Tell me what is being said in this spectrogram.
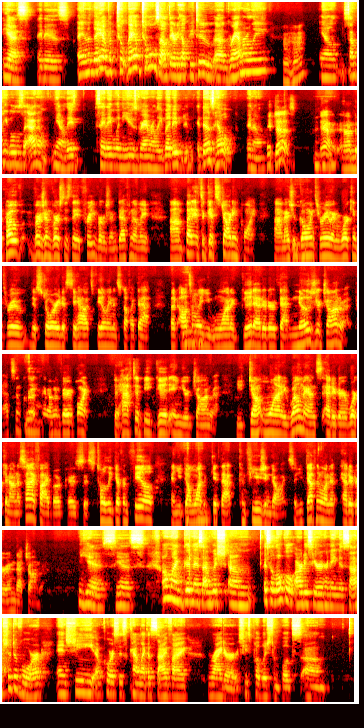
Yes, it is. And they have a tool. They have tools out there to help you too. Uh, Grammarly. Mm-hmm. You know, some people I don't. You know, they say they wouldn't use Grammarly, but it it does help. You know, it does. Mm-hmm. Yeah, um, the pro version versus the free version definitely um, but it's a good starting point um, as you're mm-hmm. going through and working through the story to see how it's feeling and stuff like that. But ultimately, mm-hmm. you want a good editor that knows your genre. That's incredible, yeah. very important. They have to be good in your genre. You don't want a romance editor working on a sci-fi book because it's totally different feel, and you don't mm-hmm. want to mm-hmm. get that confusion going. So you definitely want an editor in that genre. Yes, yes. Oh my goodness. I wish um it's a local artist here. Her name is Sasha DeVore, and she, of course, is kind of like a sci-fi writer. She's published some books. Um,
